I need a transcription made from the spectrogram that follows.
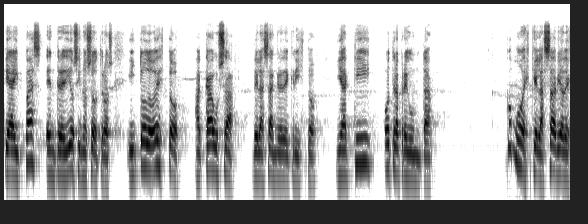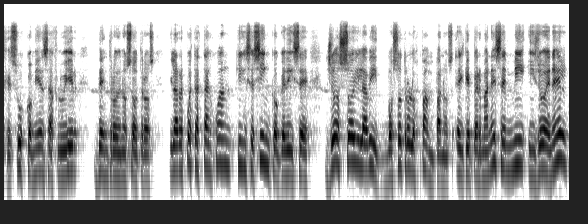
que hay paz entre Dios y nosotros. Y todo esto a causa de la sangre de Cristo. Y aquí otra pregunta. ¿Cómo es que la savia de Jesús comienza a fluir dentro de nosotros? Y la respuesta está en Juan 15:5 que dice, yo soy la vid, vosotros los pámpanos, el que permanece en mí y yo en él,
